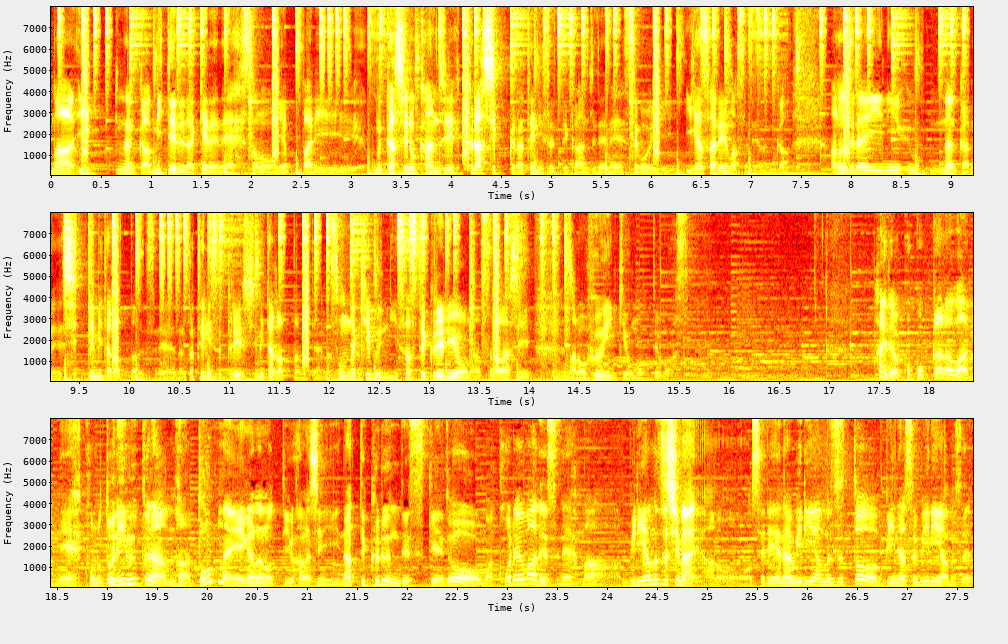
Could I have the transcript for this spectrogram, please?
まあいなんか見てるだけでねそのやっぱり昔の感じクラシックなテニスって感じでねすごい癒されますね。なんかあの時代になんかね知ってみたかったですね。なんかテニスプレイしてみたかったみたいなそんな気分にさせてくれるような素晴らしいあの雰囲気を持ってます。はいではここからはねこのドリームプラン、まあ、どんな映画なのっていう話になってくるんですけど、まあ、これはですね、まあ、ウィリアムズ姉妹あのセレーナ・ウィリアムズとビーナス・ウィリアムズ、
